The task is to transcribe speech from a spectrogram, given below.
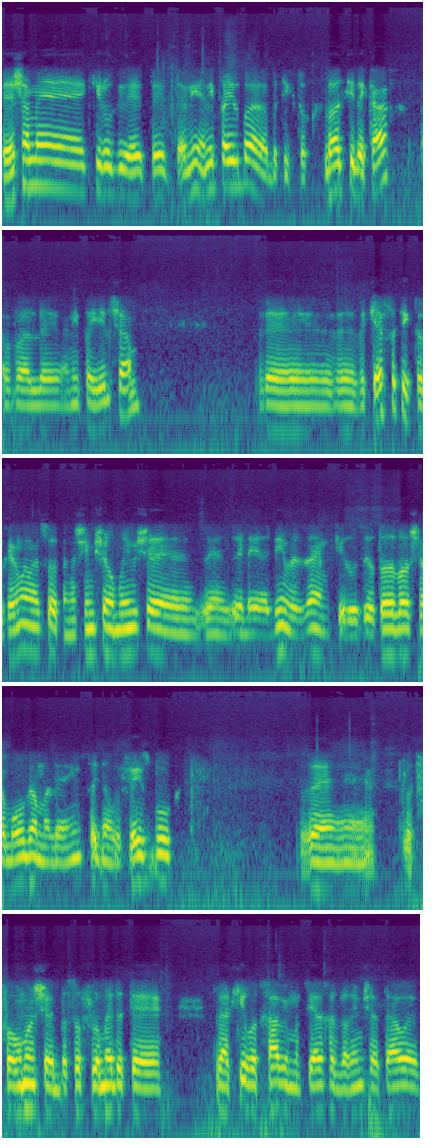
ויש שם, אה, כאילו, אה, אני, אני פעיל בטיקטוק, לא עד כדי כך, אבל אה, אני פעיל שם. ו- ו- וכיף הטיקטוק, אין מה לעשות, אנשים שאומרים שזה לילדים וזה, הם כאילו, זה אותו דבר שאמרו גם על אינסטגרם ופייסבוק. זה פלטפורמה שבסוף לומדת אה, להכיר אותך ומציעה לך דברים שאתה אוהב.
